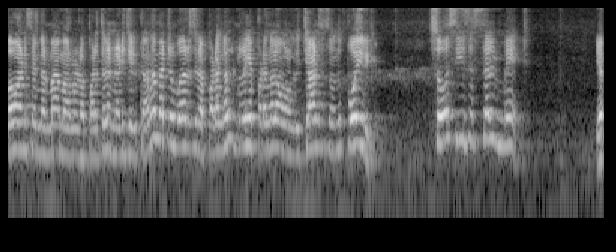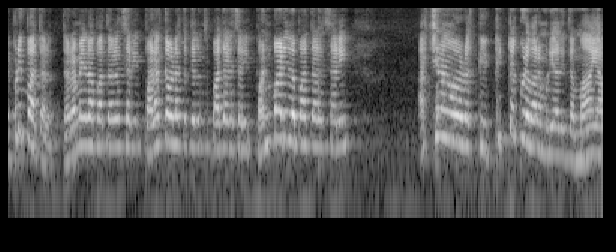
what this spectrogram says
பவானி சங்கர் மேம் அவரோட படத்தில் நடிச்சிருக்காங்க. மற்றும் வேறு சில படங்கள் நிறைய படங்கள் அவங்களுக்கு சான்சஸ் வந்து போயிருக்கு. So she's a self made எப்படி பார்த்தாலும் திறமையில பார்த்தாலும் சரி பழக்க வழக்கத்திலும் பார்த்தாலும் சரி பண்பாடியில் பார்த்தாலும் சரி அர்ச்சனாவோட கி- கிட்ட கூட வர முடியாது இந்த மாயா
